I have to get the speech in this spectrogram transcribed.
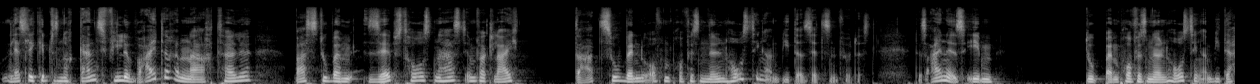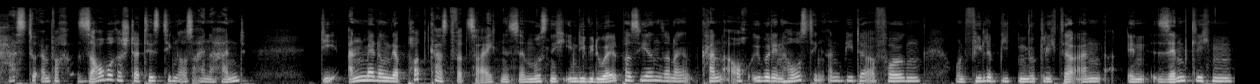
Und letztlich gibt es noch ganz viele weitere Nachteile, was du beim Selbsthosten hast im Vergleich dazu, wenn du auf einen professionellen Hosting-Anbieter setzen würdest. Das eine ist eben du beim professionellen Hosting-Anbieter hast du einfach saubere Statistiken aus einer Hand. Die Anmeldung der Podcast-Verzeichnisse muss nicht individuell passieren, sondern kann auch über den Hosting-Anbieter erfolgen. Und viele bieten wirklich da an, in sämtlichen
